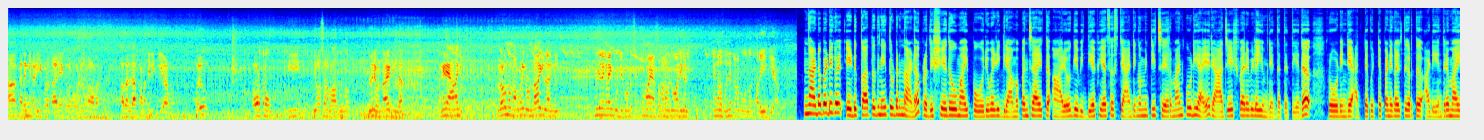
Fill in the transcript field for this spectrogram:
ആ കലങ്ങിനടിയിൽ കൂടെ താഴേക്ക് വെള്ളം ഒഴുകുന്നതാണ്. അതെല്ലാം അടഞ്ഞിരിക്കുകയാണ്. ഒരു പ്രവർത്തനവും ഈ ഉദ്യോഗസ്ഥരുടെ ഭാഗത്തുനിന്ന് ഇതുവരെ ഉണ്ടായിട്ടില്ല. അങ്ങനെയാണെങ്കിൽ തുടർന്ന് നടപടികൾ ഉണ്ടാകില്ലെങ്കിൽ പൊതുജനങ്ങളെയും കൂട്ടിക്കൊണ്ട് ശക്തമായ സമര പരിപാടികൾ ഞങ്ങൾ മുന്നിട്ടിറങ്ങുമെന്ന് അറിയിക്കുകയാണ്. നടപടികൾ എടുക്കാത്തതിനെ തുടർന്നാണ് പ്രതിഷേധവുമായി പോരുവഴി ഗ്രാമപഞ്ചായത്ത് ആരോഗ്യ വിദ്യാഭ്യാസ സ്റ്റാൻഡിംഗ് കമ്മിറ്റി ചെയർമാൻ കൂടിയായ രാജേഷ് വരവിളയും രംഗത്തെത്തിയത്. റോഡിന്റെ അറ്റകുറ്റപ്പണികൾ തീർത്ത് അടിയന്തരമായി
